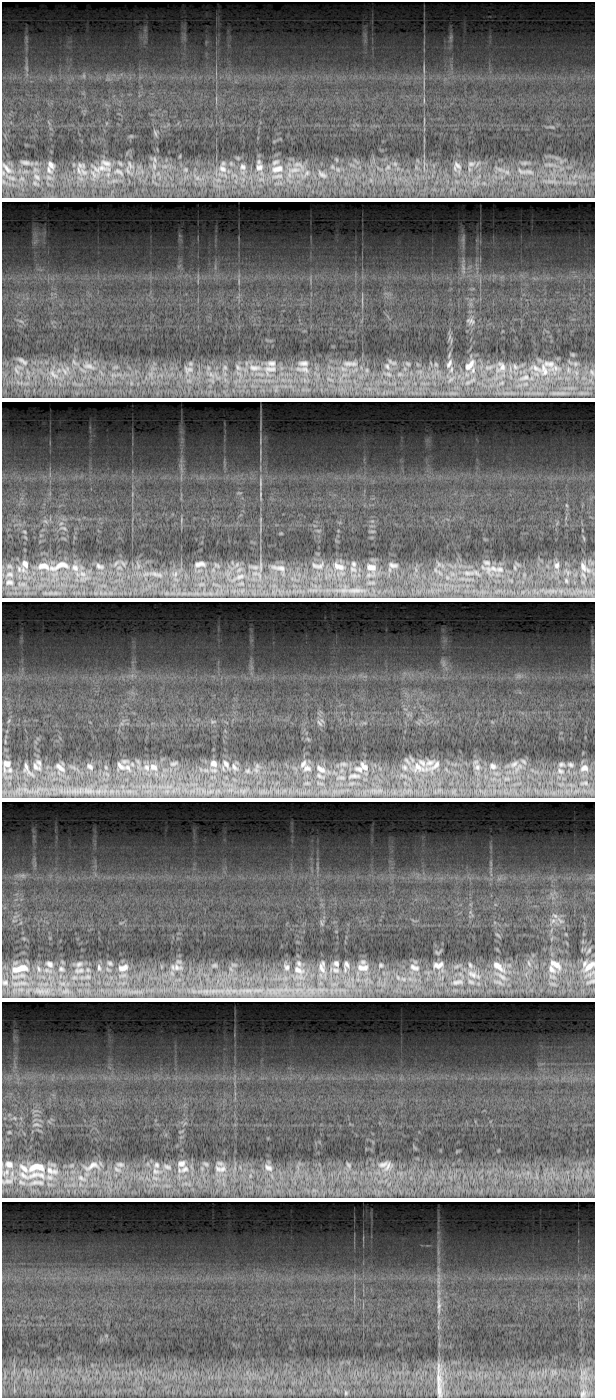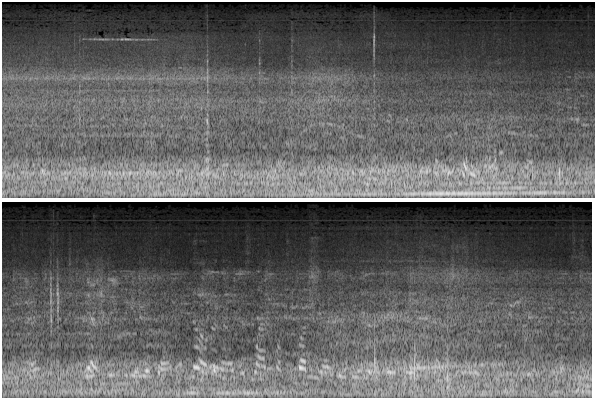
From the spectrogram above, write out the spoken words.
or are you just grouped up to just go for a ride? you guys all just going around? You guys like a bike club or what? Just all friends or? Yeah, it's just a formal. So like a Facebook thing, hey, we're all meeting up and cruising around. Yeah. I'm just asking, man, there's nothing illegal about grouping up and riding around, whether it's friends or not. Because the only thing that's illegal is, you know, if you're not abiding by the traffic laws, of course, you do wheelies and all that other thing. I picked a couple bikers up off the road after they crashed and whatever, you know, and that's my main concern. I don't care if you do a wheelie, I think it's pretty badass. I could never do one. But when, once you bail and somebody else runs you over or something like that, that's what I'm concerned about, so. That's why we're just checking up on you guys, make sure you guys all communicate with each other, that all of us are aware of it and we'll be around, so if you guys wanna try anything like that, you're gonna get in trouble, so. Alright? No, no, no. Just last month, somebody. Uh,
